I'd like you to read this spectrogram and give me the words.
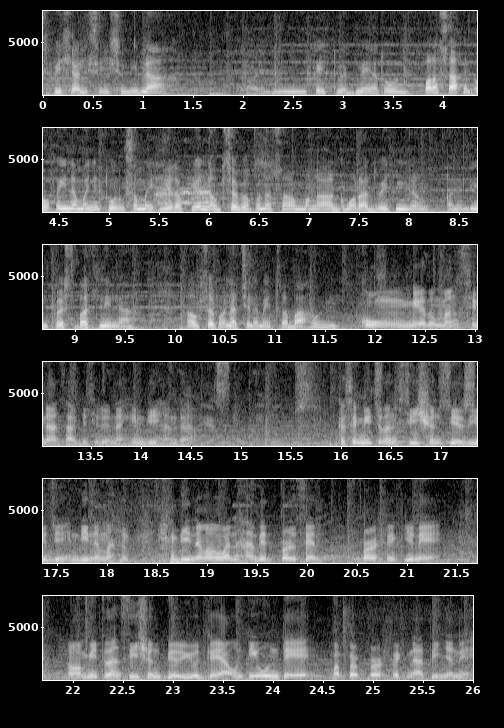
specialization nila. Yung K-12 meron. Para sa akin, okay naman yun. Tulong sa may hirap yun. Naobserve ko na sa mga gumraduate ng kanil, yung first batch nila. Naobserve ko lahat sila may trabaho eh. Kung meron mang sinasabi sila na hindi handa, kasi may transition period eh. Hindi naman, hindi naman 100% perfect yun eh. Oh, may transition period. Kaya unti-unti, mape-perfect natin yan eh.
